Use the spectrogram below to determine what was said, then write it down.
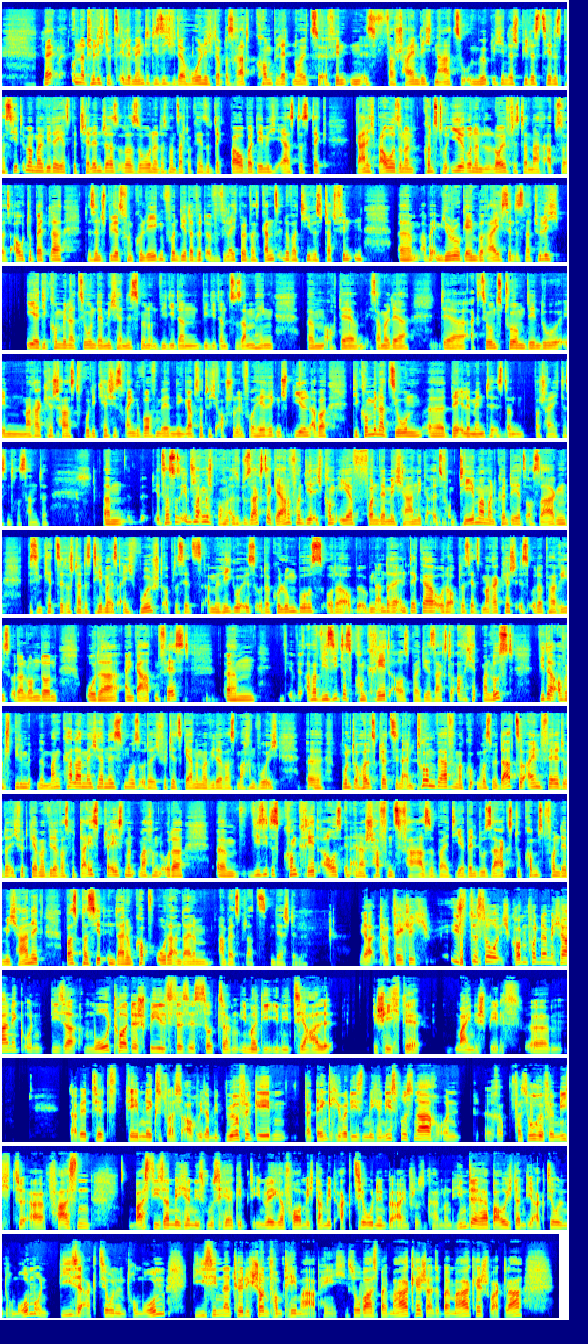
Und natürlich gibt es Elemente, die sich wiederholen. Ich glaube, das Rad komplett neu zu erfinden, ist wahrscheinlich nahezu unmöglich in der Spieleszene. Es passiert immer mal wieder jetzt mit Challengers oder so, ne, dass man sagt, okay, so Deckbau, bei dem ich erst das Deck gar nicht baue, sondern konstruiere und dann läuft es danach ab, so als Autobettler. Das ist ein Spiel jetzt von Kollegen von dir. Da wird vielleicht mal was ganz Innovatives stattfinden. Ähm, aber im Eurogame-Bereich sind es natürlich eher die Kombination der Mechanismen und wie die dann, wie die dann zusammenhängen. Ähm, auch der, ich sag mal, der, der Aktionsturm, den du in Marrakesch hast, wo die Cashis reingeworfen werden, den gab es natürlich auch schon in vorherigen Spielen, aber die Kombination äh, der Elemente ist dann wahrscheinlich das Interessante. Ähm, jetzt hast du es eben schon angesprochen. Also du sagst ja gerne von dir, ich komme eher von der Mechanik als vom Thema. Man könnte jetzt auch sagen, bisschen ketzerisch, na, das Thema ist eigentlich wurscht, ob das jetzt Amerigo ist oder Kolumbus oder ob irgendein anderer Entdecker oder ob das jetzt Marrakesch ist oder Paris oder London oder ein Gartenfest. Ähm, aber wie sieht das konkret aus bei dir? Sagst du, ach, ich hätte mal Lust wieder auf ein Spiel mit einem Mankala-Mechanismus oder ich würde jetzt gerne mal wieder was machen, wo ich äh, bunte Holzklötze in einen Turm werfe, mal gucken, was mir dazu einfällt oder ich würde gerne mal wieder was mit Dice Placement machen oder ähm, wie sieht es konkret aus in einer Schaffensphase bei dir, wenn du sagst, du kommst von der Mechanik, was passiert in deinem Kopf oder an deinem Arbeitsplatz in der Stelle? Ja, tatsächlich ist es so, ich komme von der Mechanik und dieser Motor des Spiels, das ist sozusagen immer die Initialgeschichte meines Spiels. Ähm, da wird es jetzt demnächst was auch wieder mit Würfel geben. Da denke ich über diesen Mechanismus nach und versuche für mich zu erfassen, was dieser Mechanismus hergibt, in welcher Form ich damit Aktionen beeinflussen kann. Und hinterher baue ich dann die Aktionen drumherum und diese Aktionen drumherum, die sind natürlich schon vom Thema abhängig. So war es bei Marrakesch. Also bei Marrakesch war klar,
